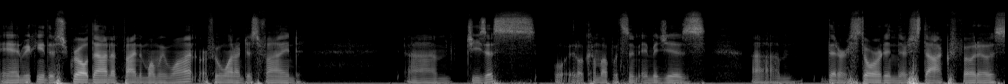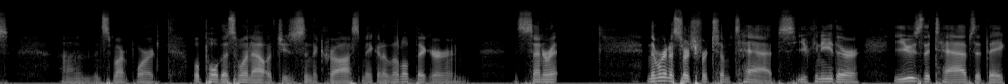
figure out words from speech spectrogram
and we can either scroll down and find the one we want, or if we want to just find um, Jesus, well, it'll come up with some images um, that are stored in their stock photos um, in Smartboard. We'll pull this one out with Jesus and the cross, make it a little bigger, and, and center it. And then we're going to search for some tabs. You can either use the tabs that they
